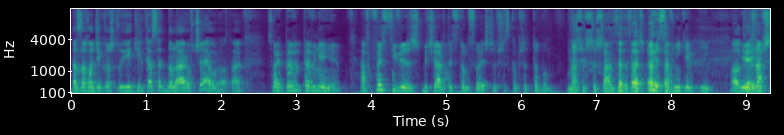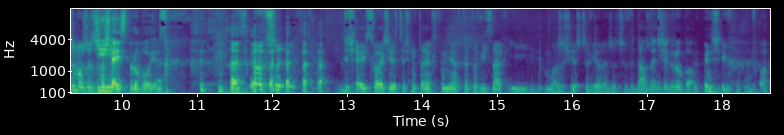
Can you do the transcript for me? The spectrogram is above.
na zachodzie kosztuje kilkaset dolarów czy euro, tak? Słuchaj, pe pewnie nie. A w kwestii, wiesz, bycia artystą, słuchaj, jeszcze wszystko przed tobą. Masz jeszcze szansę zostać i rysownikiem i, Okej. i zawsze możesz... Dzisiaj spróbuję. Zawsze. Dzisiaj, słuchajcie, jesteśmy tak jak wspomniałem w Katowicach i może się jeszcze wiele rzeczy wydarzyć. Będzie grubo. Będzie grubo.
